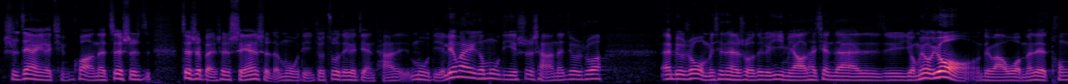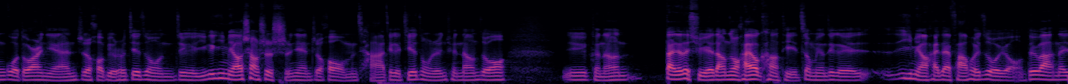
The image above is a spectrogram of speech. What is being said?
是这样一个情况。那这是这是本身实验室的目的，就做这个检查的目的。另外一个目的是啥呢？就是说，哎，比如说我们现在说这个疫苗，它现在有没有用，对吧？我们得通过多少年之后，比如说接种这个一个疫苗上市十年之后，我们查这个接种人群当中，你可能。大家的血液当中还有抗体，证明这个疫苗还在发挥作用，对吧？那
